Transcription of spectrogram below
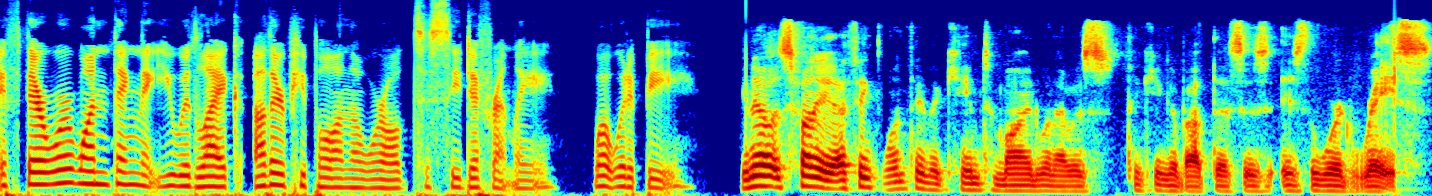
if there were one thing that you would like other people in the world to see differently, what would it be? You know, it's funny. I think one thing that came to mind when I was thinking about this is is the word race.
